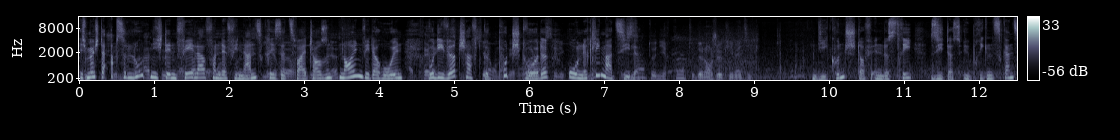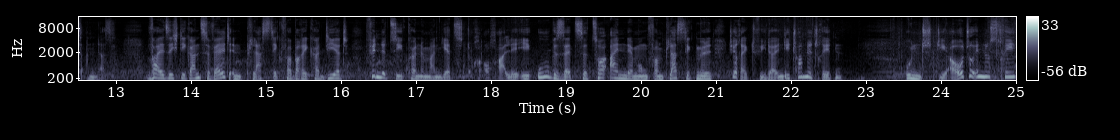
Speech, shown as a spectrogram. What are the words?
Ich möchte absolut nicht den Fehler von der Finanzkrise 2009 wiederholen, wo die Wirtschaft geputscht wurde ohne Klimaziele. Die Kunststoffindustrie sieht das übrigens ganz anders. Weil sich die ganze Welt in Plastik verbarrikadiert, findet sie, könne man jetzt doch auch alle EU-Gesetze zur Eindämmung von Plastikmüll direkt wieder in die Tonne treten. Und die Autoindustrie?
